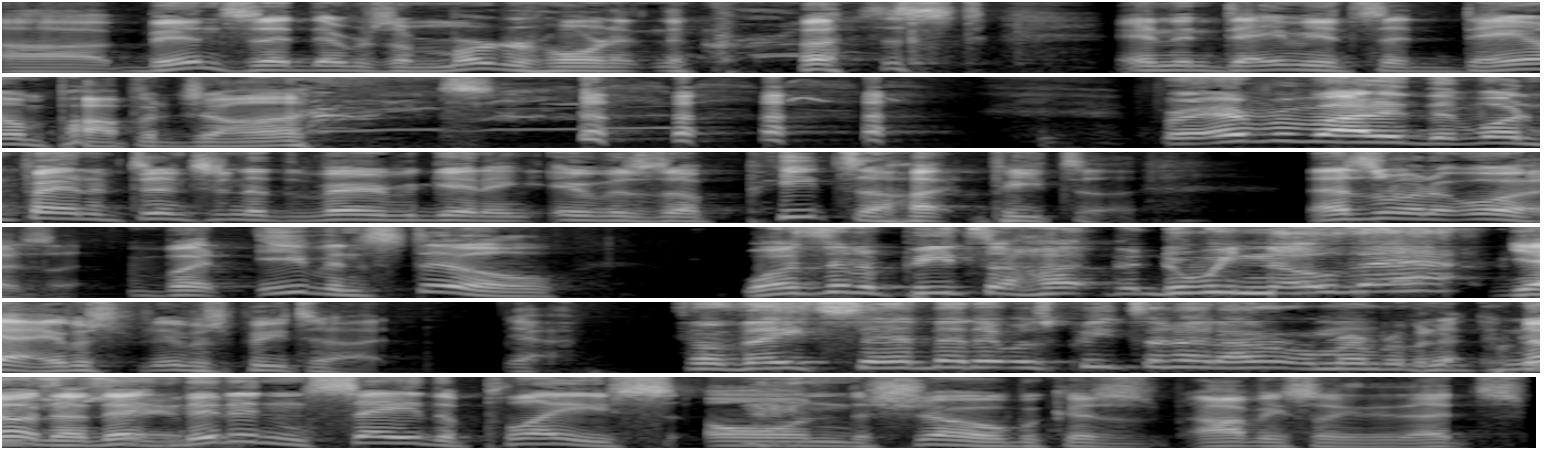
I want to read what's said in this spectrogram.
Uh, ben said there was a murder hornet in the crust. And then Damien said, Damn, Papa John's. For everybody that wasn't paying attention at the very beginning, it was a Pizza Hut pizza. That's what it was. But even still, Was it a Pizza Hut? Do we know that? yeah, it was it was Pizza Hut. So they said that it was Pizza Hut. I don't remember the no, no, they, they didn't say the place on the show because obviously that's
